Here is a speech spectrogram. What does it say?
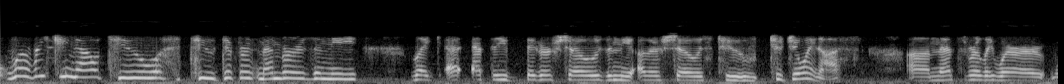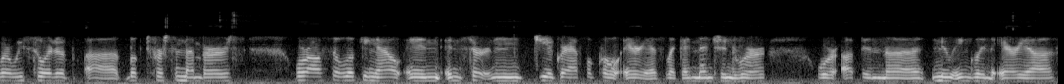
Well, we're reaching out to to different members in the like at, at the bigger shows and the other shows to to join us um, that's really where where we sort of uh, looked for some members. We're also looking out in, in certain geographical areas. Like I mentioned, we're we're up in the New England area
